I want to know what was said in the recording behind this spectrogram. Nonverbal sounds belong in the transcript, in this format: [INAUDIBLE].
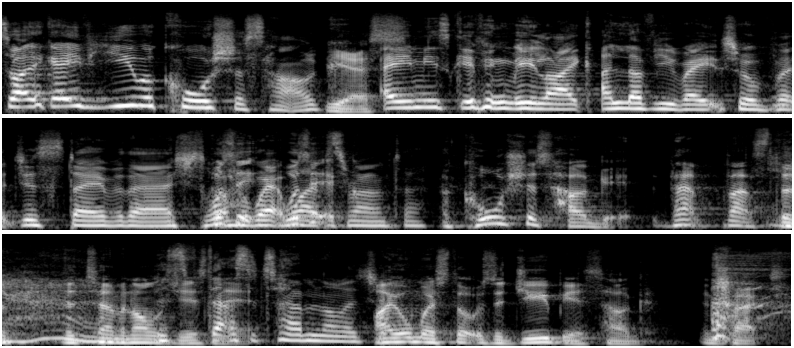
So I gave you a cautious hug. Yes. Amy's giving me like, "I love you, Rachel," but just stay over there. She's got her wet wipes it around her. a cautious hug? That that's the, the terminology, that's- it? the terminology. I almost thought it was a dubious hug. In fact,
